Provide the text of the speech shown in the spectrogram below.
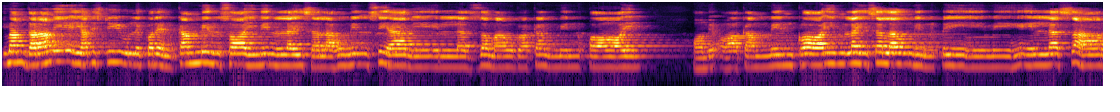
ইমাম দারামি এই হাদিসটি উল্লেখ করেন কাম্মিন সাইমিন লাইসা লাহু মিন সিয়ামি ইল্লা জামাউ ওয়া কাম্মিন কাইম। ওয়া কাম্মিন কাইম লাইসা লাহু মিন কিমিহি ইল্লা সাহার।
